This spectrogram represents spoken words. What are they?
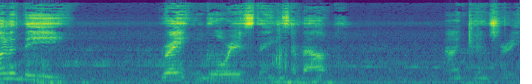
One of the great and glorious things about Night Country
